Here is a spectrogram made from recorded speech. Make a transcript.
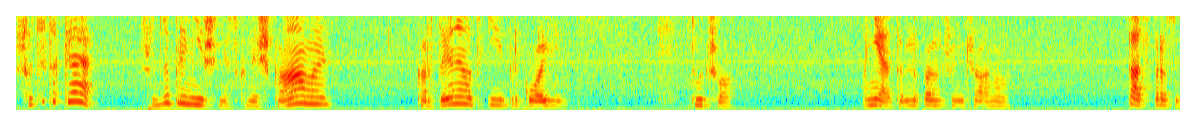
Що це таке? Що це за приміщення з книжками? Картини отакі прикольні. Тут що? Ні, там напевно, що нічого, а ну. Та, це просто.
